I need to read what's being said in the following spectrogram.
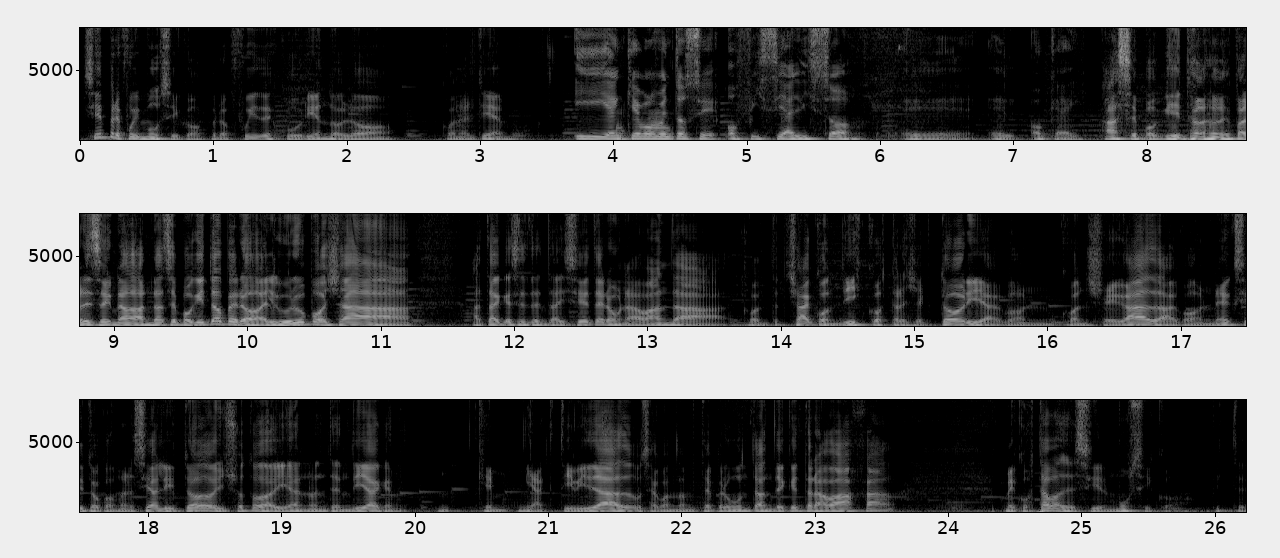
siempre fui músico, pero fui descubriéndolo con el tiempo. ¿Y en qué momento se oficializó eh, el ok. Hace poquito, me parece que no, no hace poquito, pero el grupo ya. Ataque 77 era una banda con- ya con discos, trayectoria, con, llegada, con éxito comercial y todo, y yo todavía no entendía que, que mi actividad, o sea, cuando te preguntan de qué trabaja, me costaba decir músico. ¿viste?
